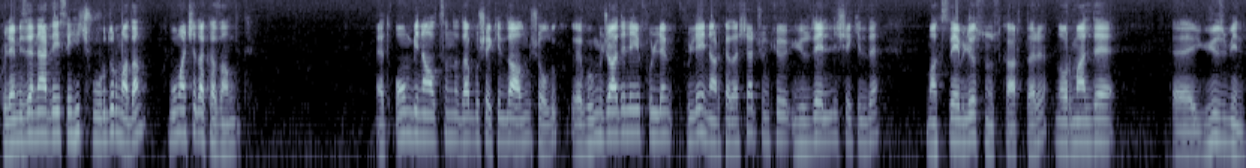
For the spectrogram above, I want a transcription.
kulemize neredeyse hiç vurdurmadan bu maçı da kazandık. Evet 10.000 altını da bu şekilde almış olduk. E, bu mücadeleyi fulle, fullleyin arkadaşlar. Çünkü %50 şekilde maxlayabiliyorsunuz kartları. Normalde e, 100 bin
